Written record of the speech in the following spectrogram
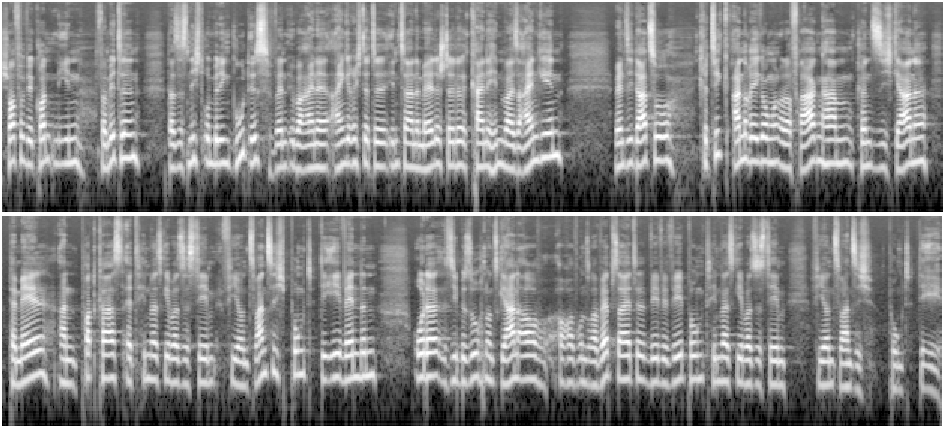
Ich hoffe, wir konnten Ihnen vermitteln, dass es nicht unbedingt gut ist, wenn über eine eingerichtete interne Meldestelle keine Hinweise eingehen. Wenn Sie dazu Kritik, Anregungen oder Fragen haben, können Sie sich gerne per Mail an podcast.hinweisgebersystem24.de wenden oder Sie besuchen uns gerne auch, auch auf unserer Webseite www.hinweisgebersystem24.de.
